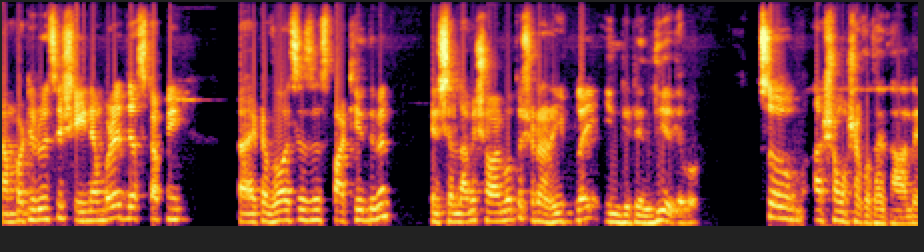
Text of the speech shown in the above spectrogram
নাম্বারটি রয়েছে, সেই নাম্বারে জাস্ট আপনি একটা ভয়েস এসএস পাঠিয়ে দেবেন। ইনশাল্লাহ আমি সময় মতো সেটা রিপ্লাই ইন ডিটেল দিয়ে দেবো। সো আর সমস্যা কোথায় তাহলে?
